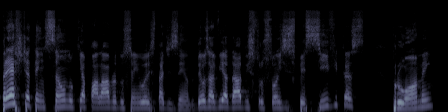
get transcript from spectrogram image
preste atenção no que a palavra do Senhor está dizendo. Deus havia dado instruções específicas para o homem,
